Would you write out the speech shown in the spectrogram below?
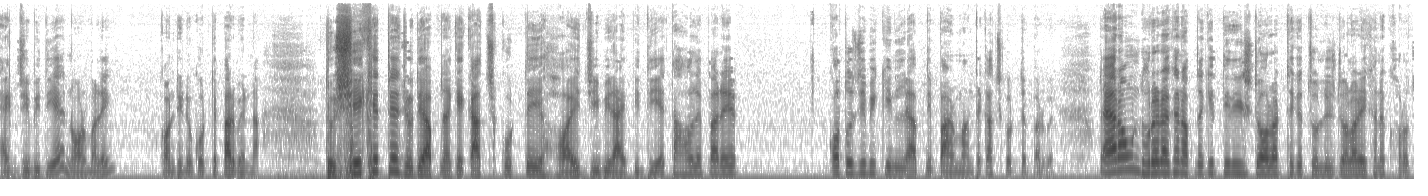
এক জিবি দিয়ে নর্মালি কন্টিনিউ করতে পারবেন না। তো সেক্ষেত্রে যদি আপনাকে কাজ করতেই হয় জিবির আইপি দিয়ে, তাহলে পারে কত জিবি কিনলে আপনি পার মান্থে কাজ করতে পারবেন? তো অ্যারাউন্ড ধরে রাখেন আপনাকে তিরিশ ডলার থেকে চল্লিশ ডলার এখানে খরচ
